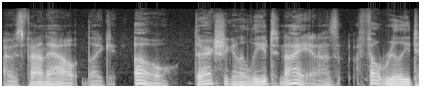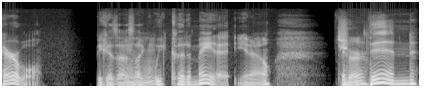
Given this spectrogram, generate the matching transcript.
I was found out like, oh, they're actually gonna leave tonight, and I was I felt really terrible because I was Mhm. like, we could have made it, you know. Sure. And then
